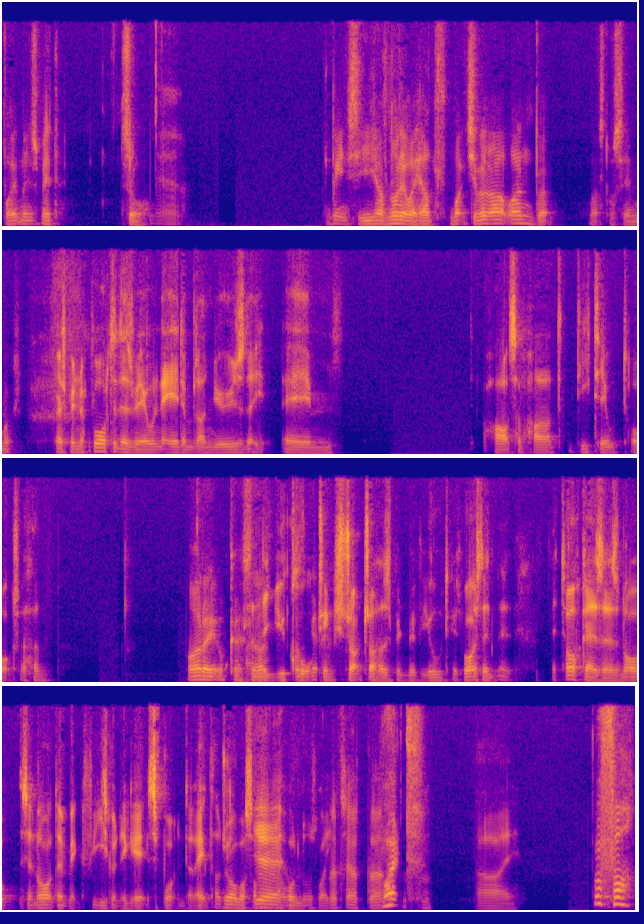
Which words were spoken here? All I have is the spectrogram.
appointment's made. So, Yeah. wait and see. I've not really heard much about that one, but that's not saying much. It's been reported as well in the Edinburgh News that um, Hearts have had detailed talks with him, All right, okay. So and the new coaching structure has been revealed. Because what's the the talk is is not is it not that McPhee's going to get sporting director job or something Yeah. along those lines? I've heard that. What? Aye, What for?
